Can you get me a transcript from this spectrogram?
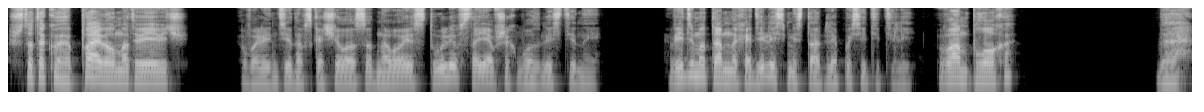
«Что такое, Павел Матвеевич?» Валентина вскочила с одного из стульев, стоявших возле стены. Видимо, там находились места для посетителей. «Вам плохо?» «Да,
